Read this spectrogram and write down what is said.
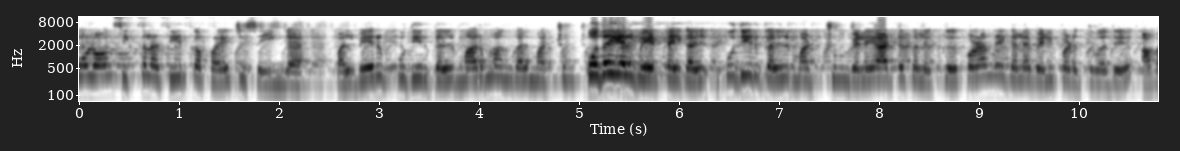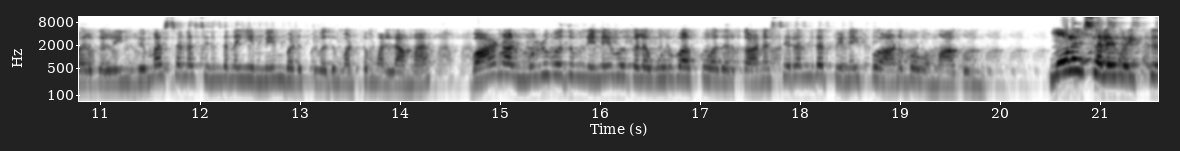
மூலம் சிக்கலை தீர்க்க பயிற்சி செய்யுங்க. பல்வேறு புதிர்கள் மர்மங்கள் மற்றும் புதையல் வேட்டைகள் புதிர்கள் மற்றும் விளையாட்டுகளுக்கு குழந்தைகளை வெளிப்படுத்துவது அவர்களின் விமர்சன சிந்தனையை மேம்படுத்துவது மட்டுமல்லாம வாழ்நாள் முழுவதும் நினைவுகளை உருவாக்குவதற்கான சிறந்த பிணைப்பு அனுபவமாகும். மூளை சலவைக்கு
